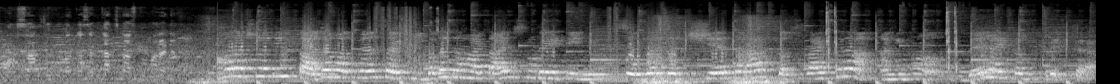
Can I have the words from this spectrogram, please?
मग सांगतो तुला कसं कचका असतो मराठ्यात महाराष्ट्रातील ताज्या टाइम्स सोबतच शेअर करा सबस्क्राईब करा आणि हां बेल आयकॉन प्रेस करा.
